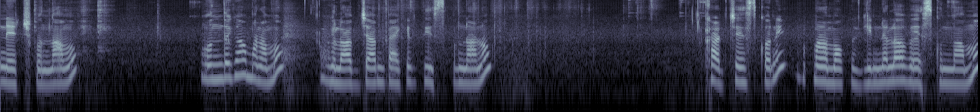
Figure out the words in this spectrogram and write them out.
నేర్చుకుందాము. ముందుగా మనము గులాబ్ జామ్ ప్యాకెట్ తీసుకున్నాను. కట్ చేసుకొని మనం ఒక గిన్నెలో వేసుకుందాము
